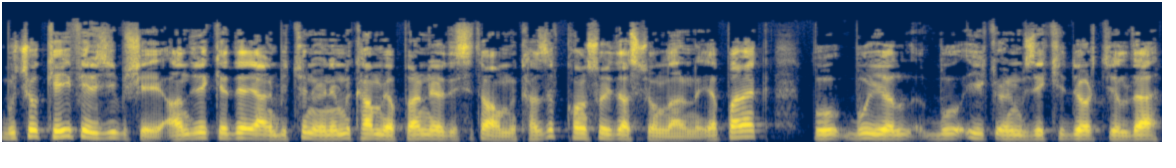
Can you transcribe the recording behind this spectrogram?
Bu çok keyif verici bir şey. Andrike'de yani bütün önemli kamu yapılarının neredeyse tamamını kazıp konsolidasyonlarını yaparak bu bu yıl bu ilk önümüzdeki dört yılda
